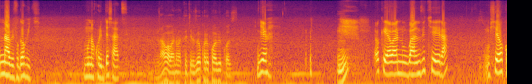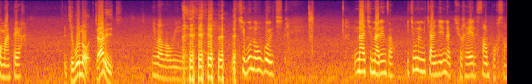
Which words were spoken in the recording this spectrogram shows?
nabivugaho iki? Umuntu akora ibyo ashatse. Nawe abantu batekereza ko ariko wabikoze. Ngewe. Mm? okay abantu banzi kera mushyireho commentaire. Ikibuno cyari iki? Ntibaba we. Ikibuno ubwo nta kintu ikibuno ni cyanjye ni naturel 100%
